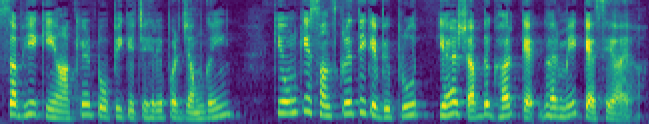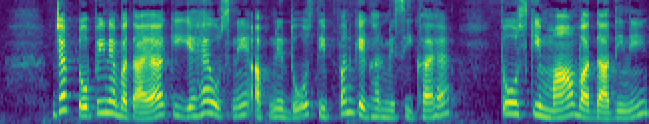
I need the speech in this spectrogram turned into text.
सभी की आँखें टोपी के चेहरे पर जम गईं कि उनकी संस्कृति के विपरीत यह शब्द घर घर में कैसे आया। जब टोपी ने बताया कि यह उसने अपने दोस्त इप्पन के घर में सीखा है तो उसकी माँ व दादी ने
